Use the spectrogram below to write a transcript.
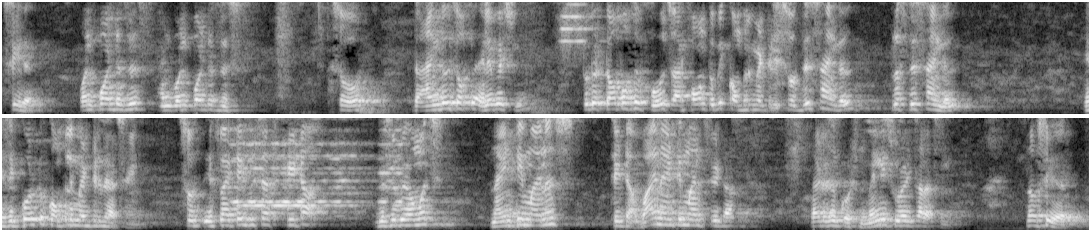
See here, one point is this, and one point is this. So the angles of the elevation to the top of the poles are found to be complementary. So this angle plus this angle is equal to complementary are saying. So if I take this as theta, this will be how much? 90 minus theta. Why 90 minus theta? That is a question. Many students are asking. Now see here.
